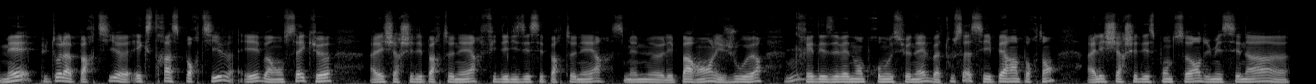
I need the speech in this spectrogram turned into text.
mais plutôt la partie euh, extra sportive. Et ben, on sait que aller chercher des partenaires, fidéliser ses partenaires, même euh, les parents, les joueurs, Mhm. créer des événements promotionnels, bah, tout ça c'est hyper important. Aller chercher des sponsors, du mécénat.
